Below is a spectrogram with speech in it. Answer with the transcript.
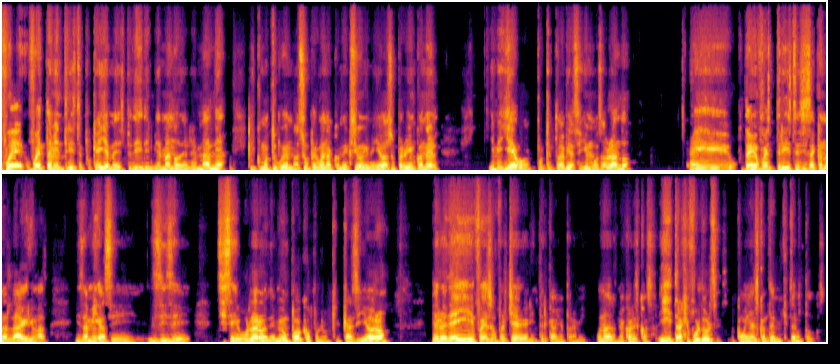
fue, fue también triste porque ya me despedí de mi hermano de Alemania y como tuve una súper buena conexión y me lleva súper bien con él y me llevo porque todavía seguimos hablando, eh, también fue triste, sí saqué unas lágrimas, mis amigas sí, se, sí se burlaron de mí un poco por lo que casi lloro, pero de ahí fue súper chévere el intercambio para mí, una de las mejores cosas. Y traje full dulces, como ya les conté, me quitaron todos.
